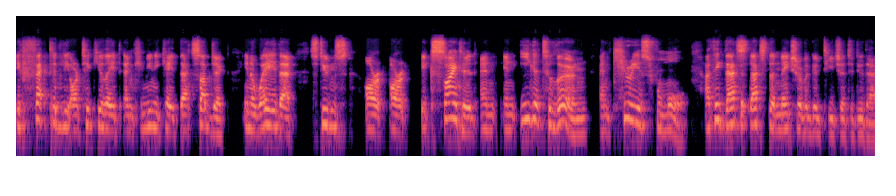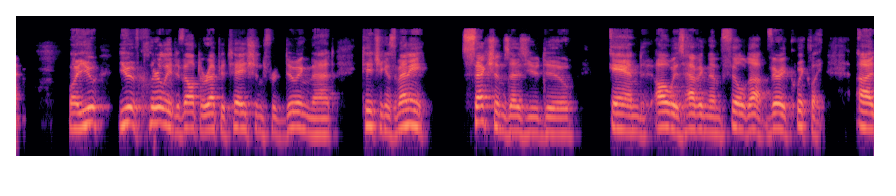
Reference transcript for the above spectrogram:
effectively articulate and communicate that subject in a way that students are are excited and, and eager to learn and curious for more. I think that's that's the nature of a good teacher to do that. Well, you you have clearly developed a reputation for doing that, teaching as many sections as you do and always having them filled up very quickly. Uh,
